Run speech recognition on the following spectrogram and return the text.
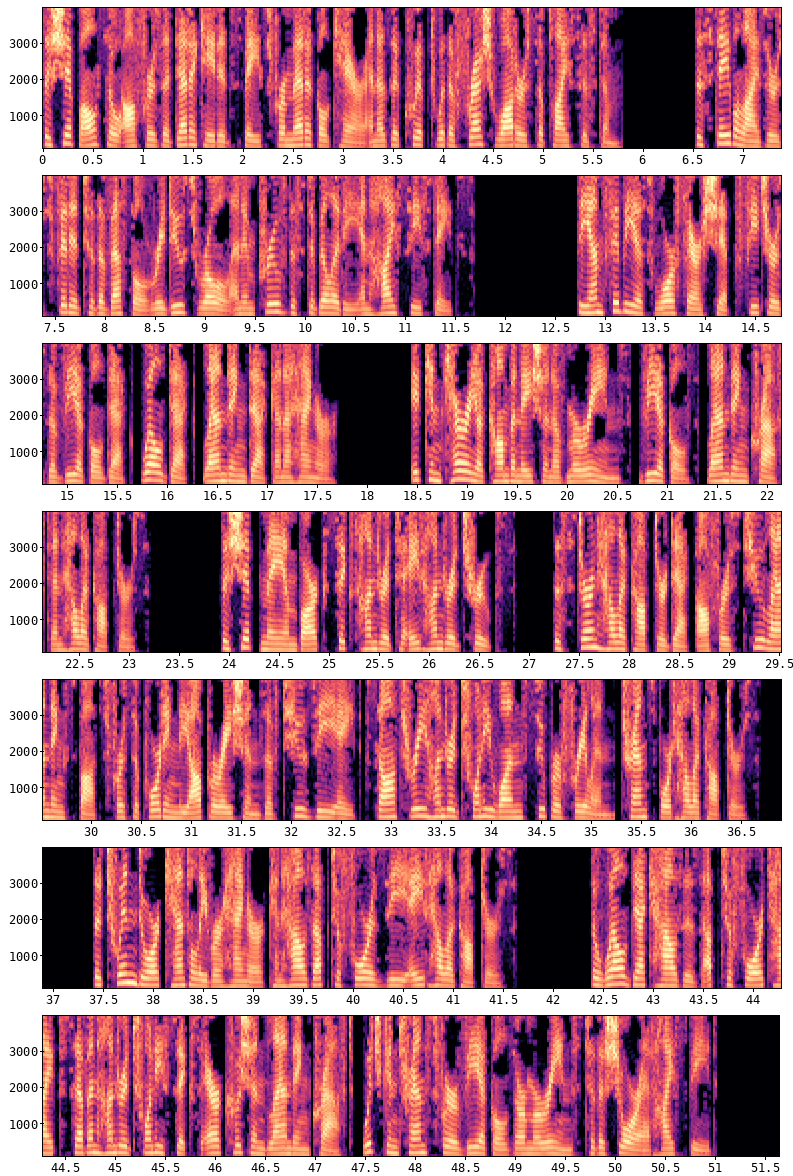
The ship also offers a dedicated space for medical care and is equipped with a fresh water supply system. The stabilizers fitted to the vessel reduce roll and improve the stability in high sea states. The amphibious warfare ship features a vehicle deck, well deck, landing deck and a hangar. It can carry a combination of marines, vehicles, landing craft and helicopters. The ship may embark 600 to 800 troops. The stern helicopter deck offers two landing spots for supporting the operations of two Z-8 SAW 321 Super Frelon transport helicopters. The twin-door cantilever hangar can house up to four Z-8 helicopters. The well deck houses up to four Type 726 air-cushioned landing craft, which can transfer vehicles or marines to the shore at high speed.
